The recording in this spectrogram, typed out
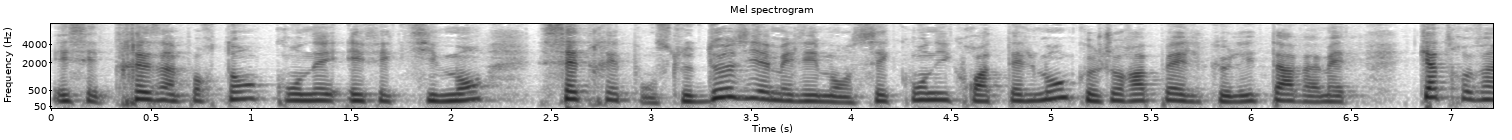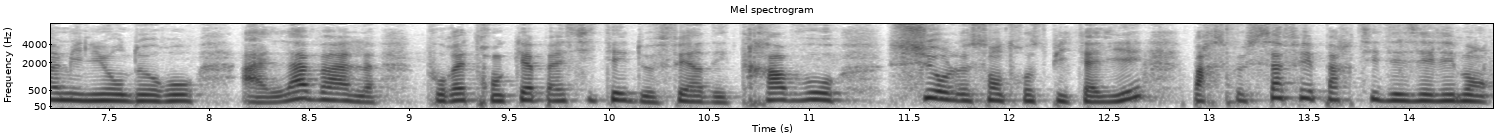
Et c'est très important qu'on ait effectivement cette réponse. Le deuxième élément, c'est qu'on y croit tellement que je rappelle que l'État va mettre 80 millions d'euros à Laval pour être en capacité de faire des travaux sur le centre hospitalier, parce que ça fait partie des éléments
